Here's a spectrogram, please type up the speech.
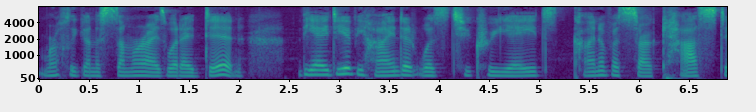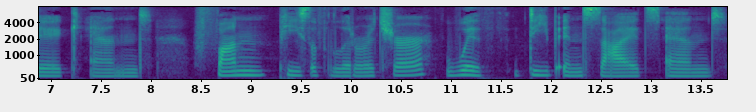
roughly going to summarize what I did. The idea behind it was to create kind of a sarcastic and fun piece of literature with deep insights and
